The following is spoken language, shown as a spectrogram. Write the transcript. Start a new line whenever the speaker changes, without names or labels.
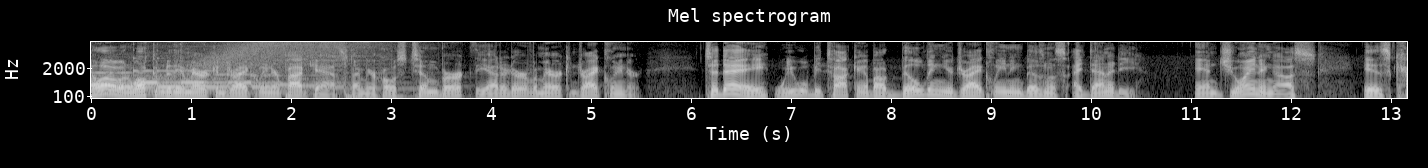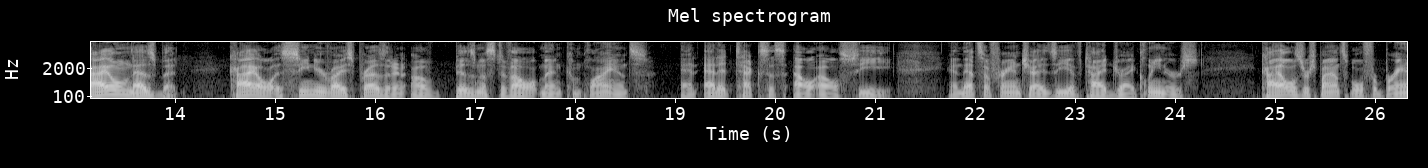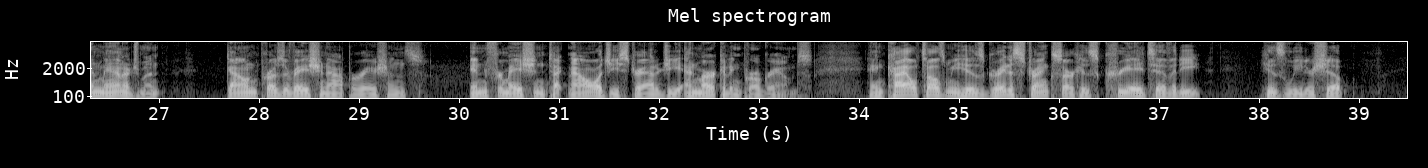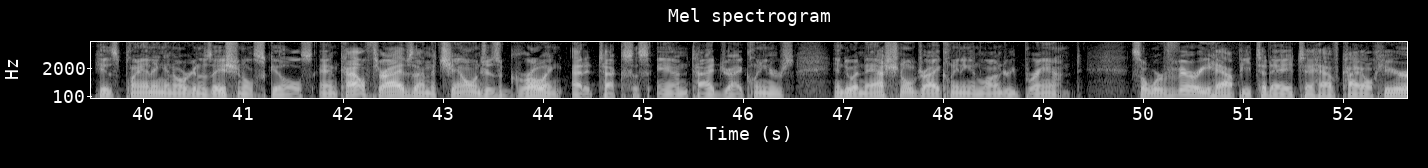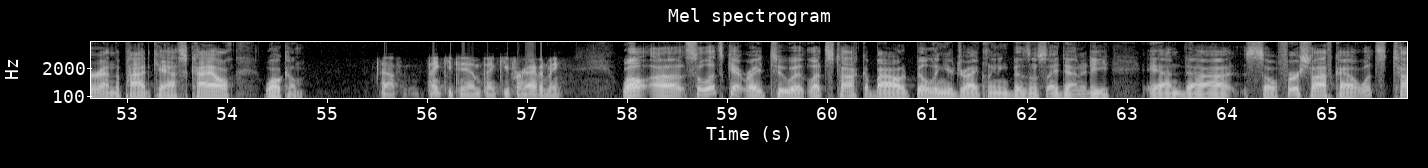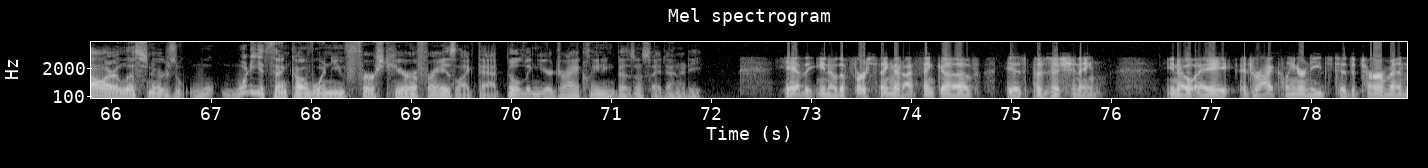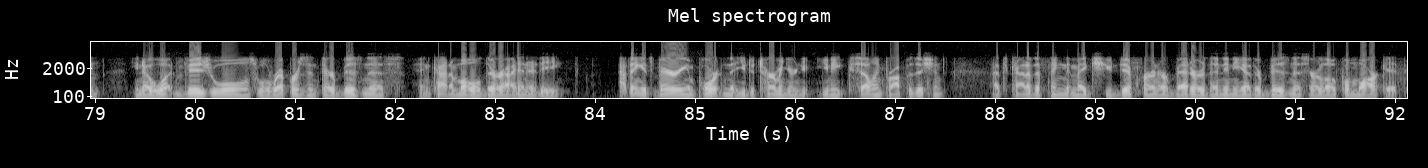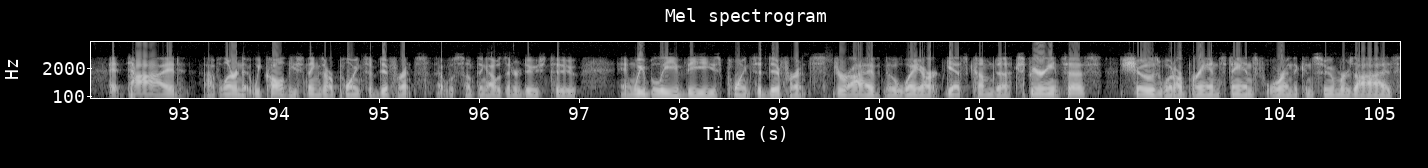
Hello, and welcome to the American Dry Cleaner Podcast. I'm your host, Tim Burke, the editor of American Dry Cleaner. Today, we will be talking about building your dry cleaning business identity. And joining us is Kyle Nesbit. Kyle is Senior Vice President of Business Development Compliance at Edit Texas LLC. And that's a franchisee of Tide Dry Cleaners. Kyle is responsible for brand management, gown preservation operations, information technology strategy, and marketing programs. And Kyle tells me his greatest strengths are his creativity, his leadership, his planning and organizational skills. And Kyle thrives on the challenges of growing Edit Texas and Tide Dry Cleaners into a national dry cleaning and laundry brand. So we're very happy today to have Kyle here on the podcast. Kyle, welcome.
Uh, thank you, Tim. Thank you for having me.
Well, uh, so let's get right to it. Let's talk about building your dry cleaning business identity. And uh, so, first off, Kyle, let's tell our listeners w- what do you think of when you first hear a phrase like that, building your dry cleaning business identity?
Yeah, the, you know, the first thing that I think of is positioning. You know, a, a dry cleaner needs to determine, you know, what visuals will represent their business and kind of mold their identity. I think it's very important that you determine your unique selling proposition. That's kind of the thing that makes you different or better than any other business or local market. At Tide, I've learned that we call these things our points of difference. That was something I was introduced to. And we believe these points of difference drive the way our guests come to experience us, shows what our brand stands for in the consumer's eyes,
